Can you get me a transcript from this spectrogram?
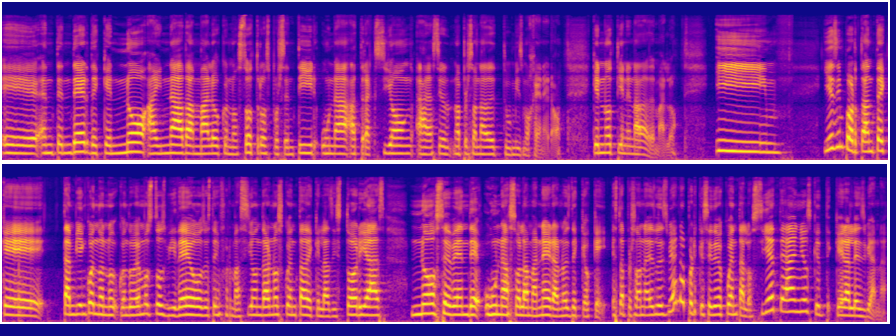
eh, entender de que no hay nada malo con nosotros por sentir una atracción hacia una persona de tu mismo género, que no tiene nada de malo. Y, y es importante que también cuando, cuando vemos estos videos, esta información, darnos cuenta de que las historias no se ven de una sola manera. No es de que, ok, esta persona es lesbiana porque se dio cuenta a los siete años que, que era lesbiana.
